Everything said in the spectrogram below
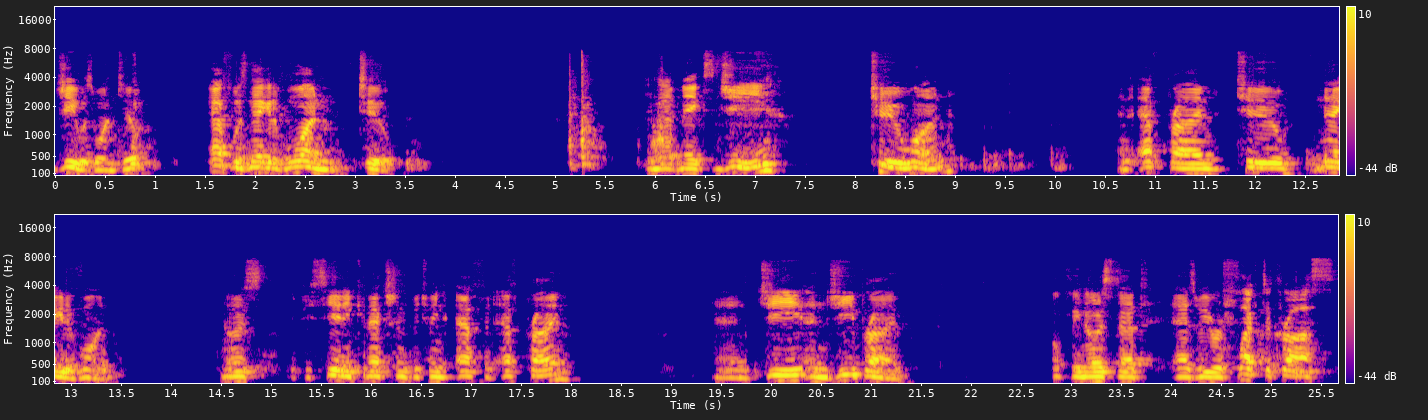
g was 1, 2. f was negative 1, 2. And that makes g 2, 1 and f prime 2, negative 1. Notice if you see any connections between f and f prime, and g and g prime. Hopefully notice that as we reflect across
